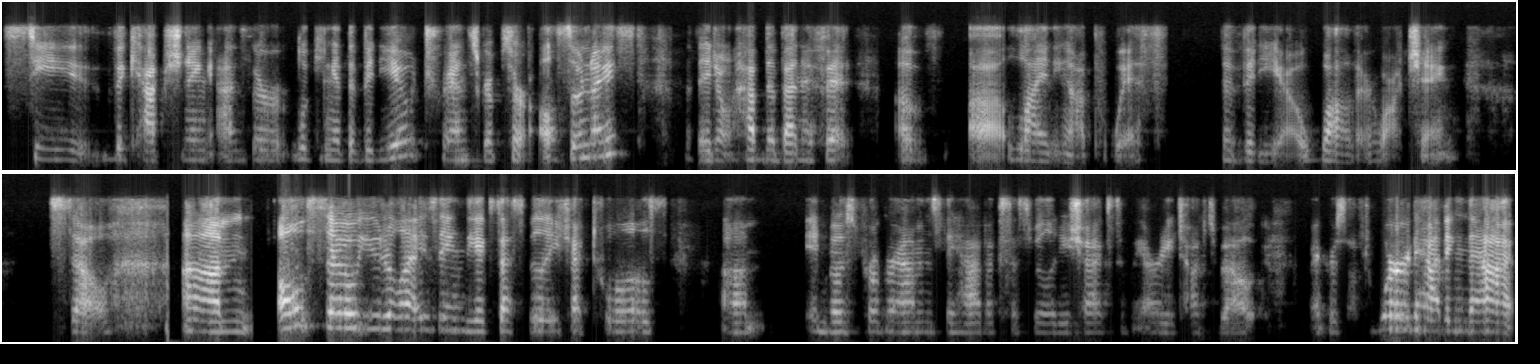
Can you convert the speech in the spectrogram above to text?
see the captioning as they're looking at the video. Transcripts are also nice, but they don't have the benefit of uh, lining up with the video while they're watching. So um, also utilizing the accessibility check tools. Um, in most programs, they have accessibility checks, and we already talked about Microsoft Word having that,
